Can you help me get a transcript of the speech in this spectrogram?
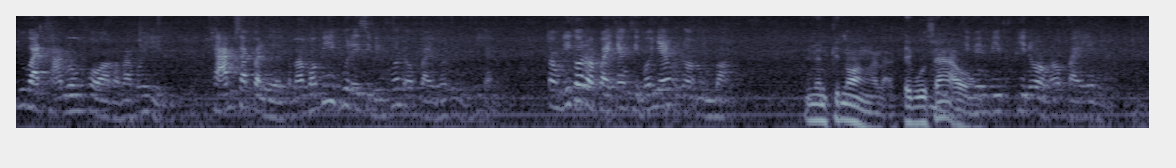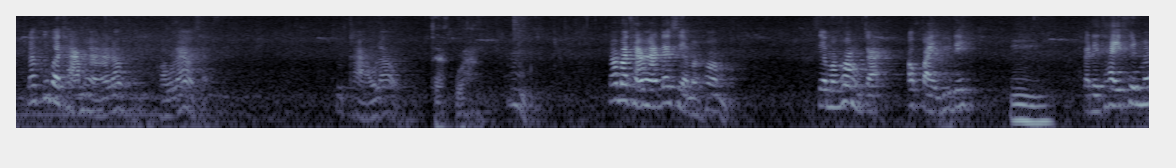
อยู่วัดถามหลวงพ่อกับว่าบ่เห็น ถามสับปะเลอกับว่าบ่มีผู้ใดสิเป็นคนเอาไปบ่รู้คือกันต้องมีคนเอาไปจังสิบ่ยั่งเนาะแมันบ่นี่มันพี่น้องอะล่ะไปบูชาเอาที่เป็นพี่น้องเอาไปนั่นแล้วคือมาถามหาเราของเราสัตว์สุดขาวเราจักว่าอืมเรามาถามหาแต่เสือมาห้อม เสือมาห้อมก็เอาไปอยู่ดิอืมก็ได้ไทยขึ้นมา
